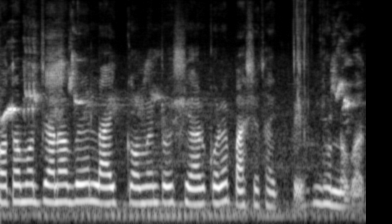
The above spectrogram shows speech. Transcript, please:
মতামত জানাবে লাইক কমেন্ট ও শেয়ার করে পাশে থাকবে ধন্যবাদ।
